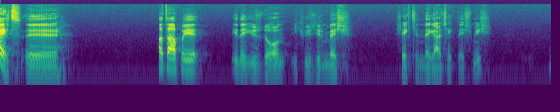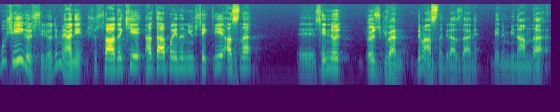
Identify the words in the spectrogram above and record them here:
Evet. eee hata payı yine yüzde on, 225 şeklinde gerçekleşmiş. Bu şeyi gösteriyor değil mi? Yani şu sağdaki hata payının yüksekliği aslında eee, senin özgüven değil mi aslında biraz da hani benim binamda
